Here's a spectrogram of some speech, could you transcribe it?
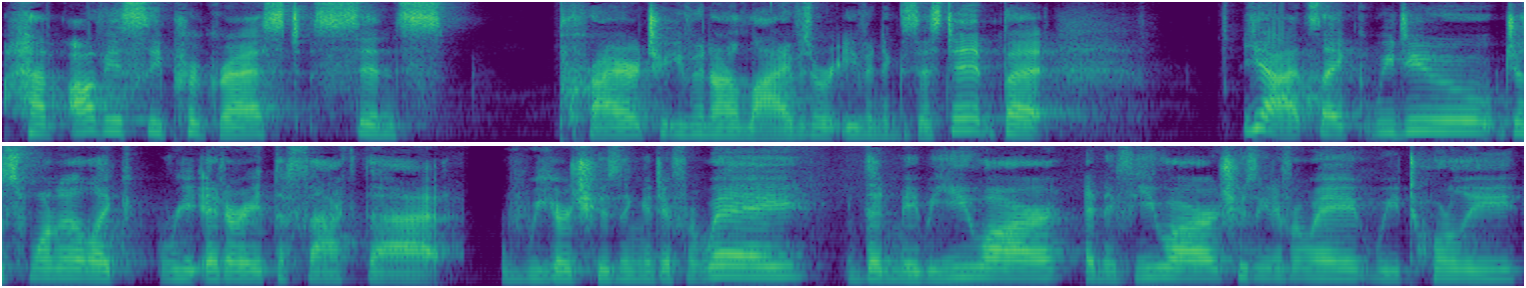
have obviously progressed since prior to even our lives were even existent. But yeah it's like we do just want to like reiterate the fact that we are choosing a different way than maybe you are. And if you are choosing a different way we totally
